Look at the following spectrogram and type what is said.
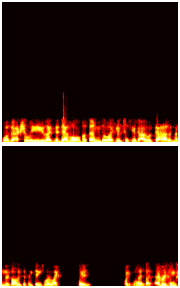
was actually like the devil, but then the like New Testament God was God, and then there's all these different things where like wait wait, what? Like everything's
